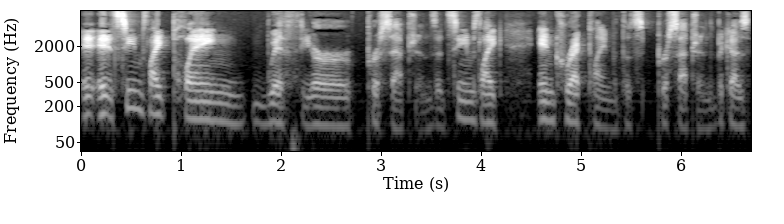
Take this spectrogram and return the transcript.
It, it seems like playing with your perceptions. It seems like incorrect playing with the perceptions because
